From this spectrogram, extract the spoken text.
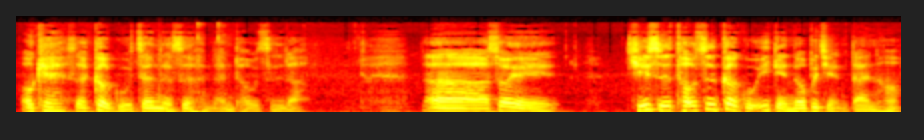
OK，这个股真的是很难投资的，呃，所以其实投资个股一点都不简单哈。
